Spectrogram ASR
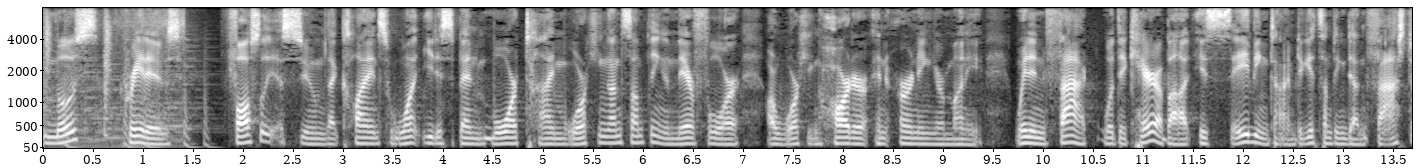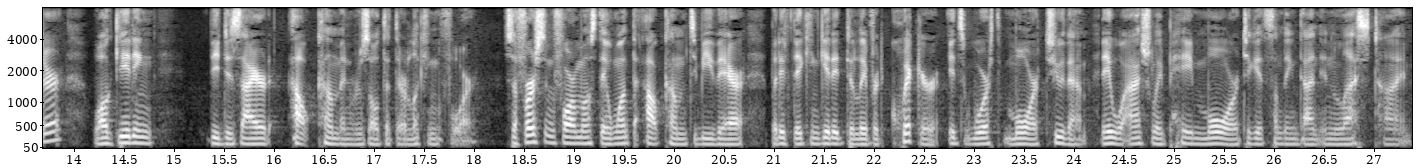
most creatives falsely assume that clients want you to spend more time working on something and therefore are working harder and earning your money. When in fact, what they care about is saving time to get something done faster while getting the desired outcome and result that they're looking for. So, first and foremost, they want the outcome to be there, but if they can get it delivered quicker, it's worth more to them. They will actually pay more to get something done in less time.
